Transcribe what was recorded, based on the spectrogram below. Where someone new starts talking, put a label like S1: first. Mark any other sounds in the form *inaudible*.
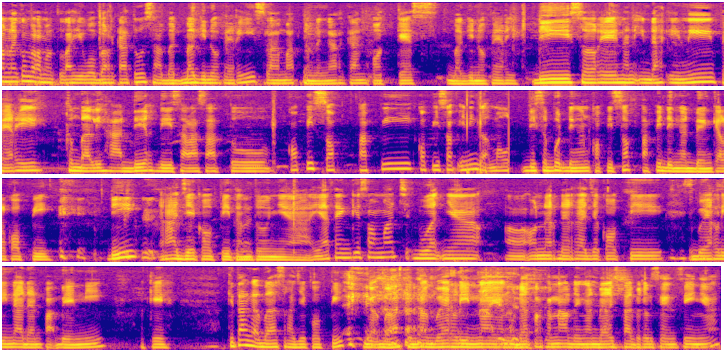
S1: Assalamualaikum warahmatullahi wabarakatuh. Sahabat Bagino Ferry Selamat mendengarkan podcast Bagino Ferry. Di sore nan indah ini Ferry kembali hadir di salah satu kopi shop. Tapi kopi shop ini nggak mau disebut dengan kopi shop Tapi dengan bengkel kopi. Di Raja Kopi tentunya. Ya thank you so much buatnya uh, owner dari Raja Kopi Ibu Erlina dan Pak Benny Oke kita nggak bahas Raja Kopi, nggak bahas tentang Bu Erlina yang udah terkenal dengan barista berlisensinya.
